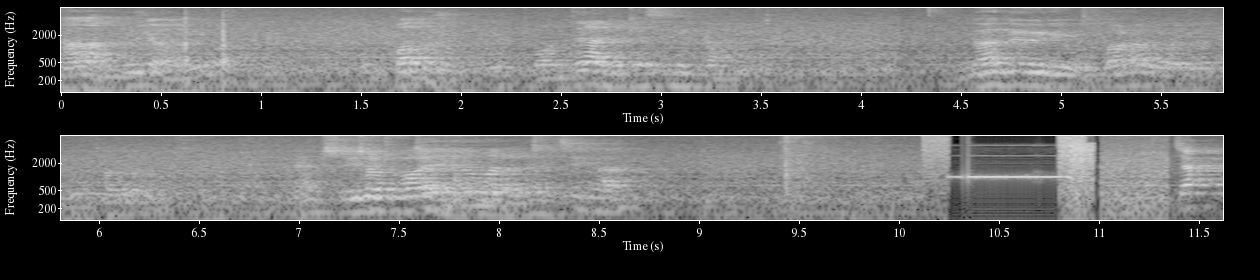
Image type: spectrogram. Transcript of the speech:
다 나쁘지 않은 것 같아요 오빠도 좋고 뭔데 안 좋겠습니까? 누나들이 오빠라고 하면 뭐 상관없어요 그냥 이거 좋아해주는 거죠 거죠, 자체가. 자,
